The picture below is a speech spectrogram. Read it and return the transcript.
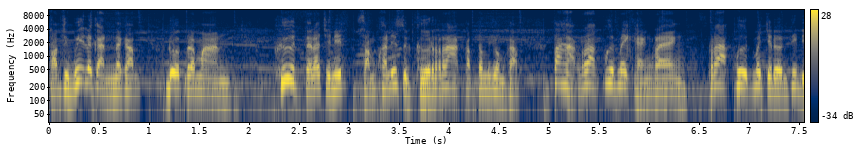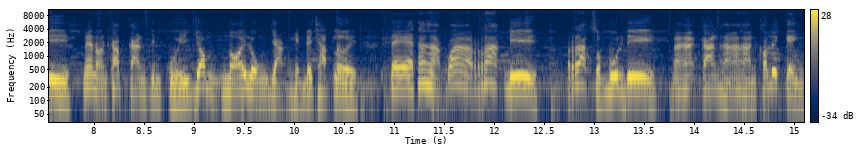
สามสิบวิแล้วกันนะครับโดยประมาณพืชแต่ละชนิดสำคัญที่สุดคือรากครับท่านผู้ชมครับ ถ้าหากรากพืชไม่แข็งแรง รากพืชไม่เจริญที่ดี แน่นอนครับการกินปุ๋ยย่อมน้อยลงอย่างเห็นได้ชัดเลย แต่ถ้าหากว่ารากดี รากสมบูรณ์ดีนะฮะการหาอาหารเขาได้เก่ง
